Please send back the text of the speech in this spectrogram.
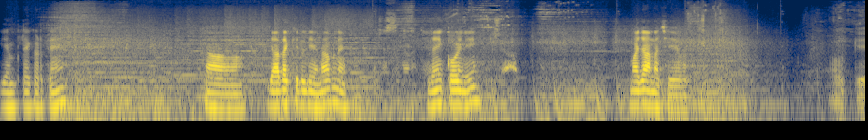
गेम प्ले करते हैं। हाँ ज़्यादा किल है ना आपने नहीं, कोई नहीं। मज़ा आना चाहिए बस। ओके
